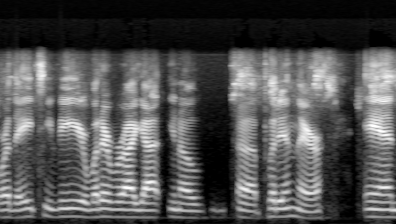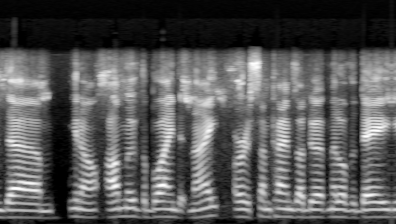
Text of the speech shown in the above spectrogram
or the ATV or whatever I got, you know, uh, put in there, and um, you know I'll move the blind at night, or sometimes I'll do it middle of the day.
